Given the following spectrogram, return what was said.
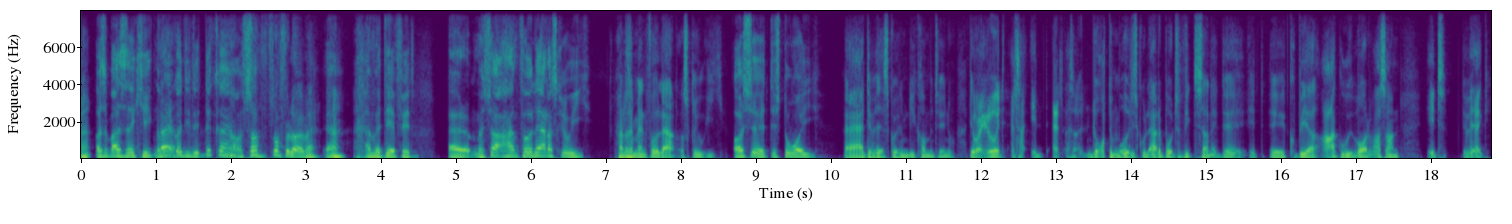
Ja. Og så bare sidde og kigge. Når Ja, ja, ja. gør de det. Det gør jeg Nå, også. så, så følger jeg med. Ja. Jamen, det er fedt. Uh, men så har han fået lært at skrive i. Han har simpelthen fået lært at skrive i. Også øh, det store i. Ja, det ved jeg sgu ikke, om de er kommet til endnu. Det var jo et, altså, et, et, altså, en lorte måde, de skulle lære det på. Så fik de sådan et, øh, et, et kopieret ark ud, hvor det var sådan et, det ved jeg ikke,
